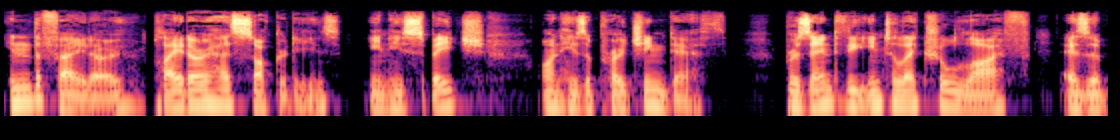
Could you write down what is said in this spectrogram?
In the Phaedo, Plato has Socrates, in his speech on his approaching death, present the intellectual life as a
